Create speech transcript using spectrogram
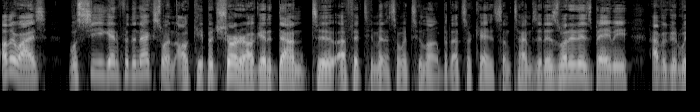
Otherwise, we'll see you again for the next one. I'll keep it shorter. I'll get it down to uh, 15 minutes. I went too long, but that's okay. Sometimes it is what it is, baby. Have a good week.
